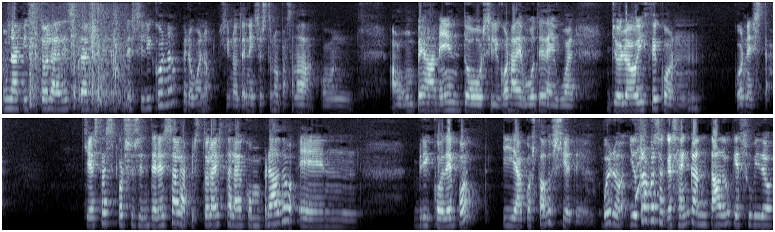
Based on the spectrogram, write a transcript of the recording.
una pistola de estas de, de, silicona, pero bueno, si no tenéis esto no pasa nada, con algún pegamento o silicona de bote da igual. Yo lo hice con, con esta. Que esta, por si os interesa, la pistola esta la he comprado en Brico Depot y ha costado 7 euros. Bueno, y otra cosa que os ha encantado, que he subido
